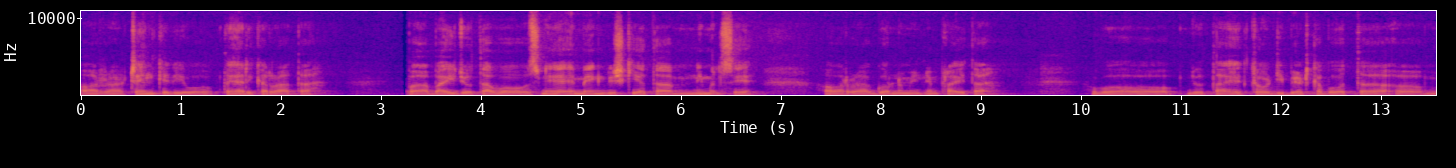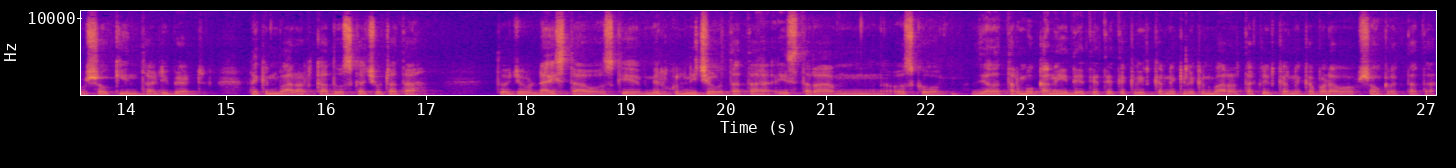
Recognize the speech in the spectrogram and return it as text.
और ट्रेन के लिए वो तैयारी कर रहा था। भाई जो था वो उसने एम ए इंग्लिश किया था निमल से और गवर्नमेंट एम्प्लॉय था। वो जो था, एक तो डिबेट का बहुत शौकीन था डिबेट, लेकिन बहरहाल कद उसका छोटा था। तो जो डाइस था उसके बिल्कुल नीचे होता था इस तरह उसको ज़्यादातर मौका नहीं देते थे तकरीर करने के लेकिन बार तकरीर करने का बड़ा वो शौक रखता था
